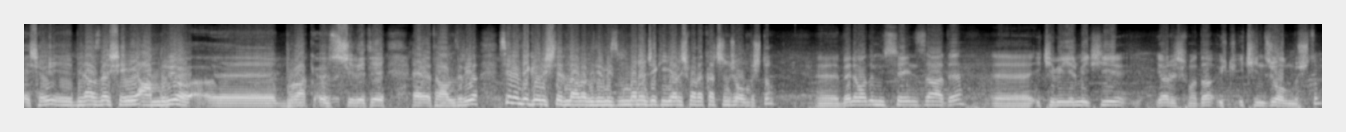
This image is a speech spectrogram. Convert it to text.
e, şey e, biraz da şeyi andırıyor e, Burak Özçivit'i evet andırıyor. Senin de görüşlerini alabilir miyiz? Bundan önceki yarışmada kaçıncı olmuştun? Ee, Benim adım Hüseyin Zade. Ee, 2022 yarışmada üç, ikinci olmuştum.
